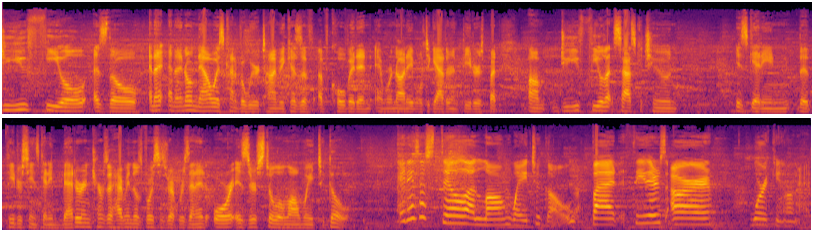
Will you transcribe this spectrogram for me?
do you feel as though and I, and I know now is kind of a weird time because of, of covid and, and we're not able to gather in theaters but um, do you feel that saskatoon is getting the theater scene is getting better in terms of having those voices represented or is there still a long way to go? It is a still a long way to go but theaters are working on it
